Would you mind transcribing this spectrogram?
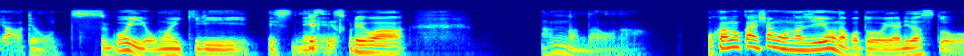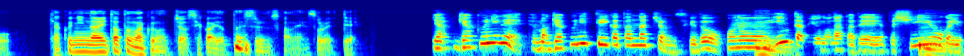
いや、でも、すごい思い切りですね。ですよそれは、何なんだろうな。他の会社も同じようなことをやり出すと、逆に成り立たなくなっちゃう世界だったりするんですかね、それって。いや、逆にね、まあ、逆にって言い方になっちゃうんですけど、このうんインタビューの中で、やっぱ CEO が言っ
